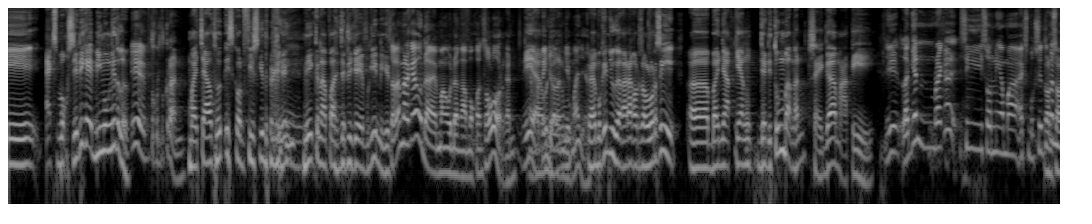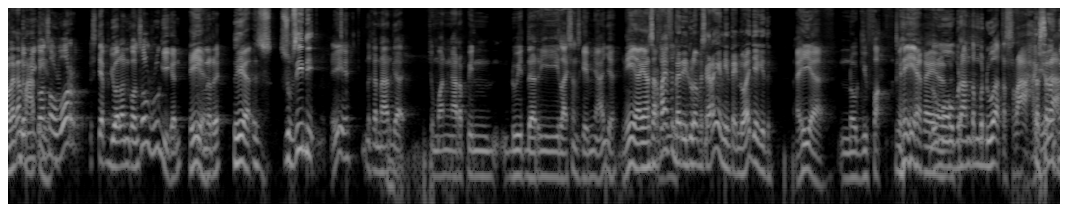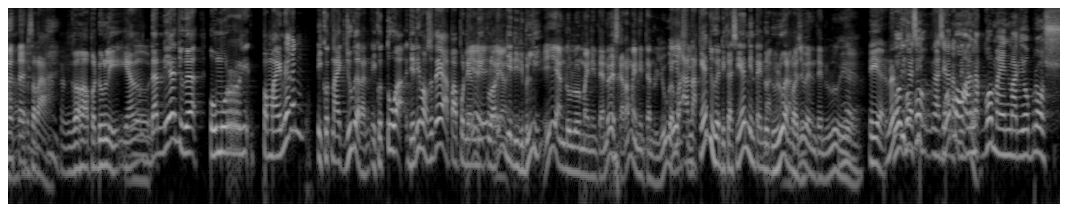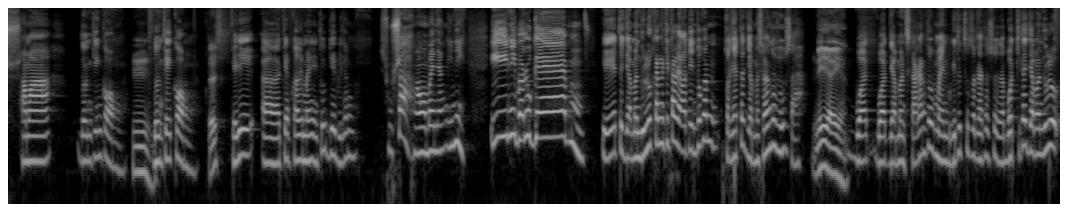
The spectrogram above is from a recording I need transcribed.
Xbox. Jadi kayak bingung gitu loh. Iya tuker-tukeran. My childhood is confused gitu kayak. Ini kenapa jadi kayak begini gitu. Soalnya mereka udah emang udah gak mau konsol war kan. Yang penting udah. jualan game aja. Kayak mungkin juga karena konsol war sih eh, banyak yang jadi tumbang kan. Sega mati. Iya, lagian mereka si Sony sama Xbox itu Konsolnya kan, kan demi mati. konsol war setiap jualan konsol rugi kan? Iya. Sebenarnya. Iya, subsidi. Iya, nekan harga. Cuman ngarepin duit dari license gamenya aja. Iya, yang survive dari dulu sampai sekarang ya Nintendo aja gitu. Nah, iya, no give fuck. iya kayak Lu mau berantem berdua terserah. terserah, gitu. terserah. Enggak nggak peduli. Yang dan dia juga umur pemainnya kan ikut naik juga kan, ikut tua. Jadi maksudnya apa pun yang Iya, dikeluarin iya. jadi dibeli. Iya, yang dulu main Nintendo ya sekarang main Nintendo juga Iya, masih. anaknya juga dikasihnya Nintendo duluan Anaknya pasti. juga Nintendo dulu, iya. Iya, nanti Gue dikasih ngasih anak mau Nintendo. anak gue main Mario Bros sama Donkey Kong, Hmm. Donkey Kong. Terus Jadi eh, tiap kali main itu dia bilang susah nggak mau main yang ini. Ini baru game. Ya itu zaman dulu kan kita lewatin itu kan ternyata zaman sekarang tuh susah. Iya, iya. Buat buat zaman sekarang tuh main begitu tuh ternyata susah. Buat kita zaman dulu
